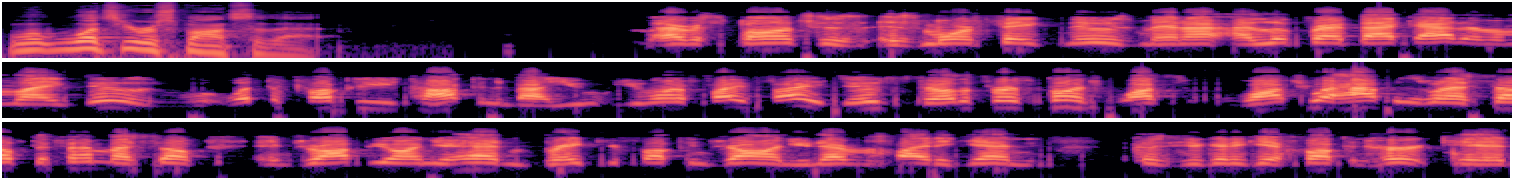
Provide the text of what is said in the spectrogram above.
What's your response to that? My response is, is more fake news, man. I, I look right back at him. I'm like, dude, what the fuck are you talking about? You you want to fight, fight, dude. Throw the first punch. Watch watch what happens when I self defend myself and drop you on your head and break your fucking jaw, and you never fight again because you're gonna get fucking hurt, kid.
